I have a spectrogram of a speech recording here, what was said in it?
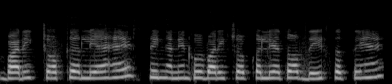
बारीक चॉप कर लिया है। स्प्रिंग अनियन को भी बारीक चॉप कर लिया तो आप देख सकते हैं।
